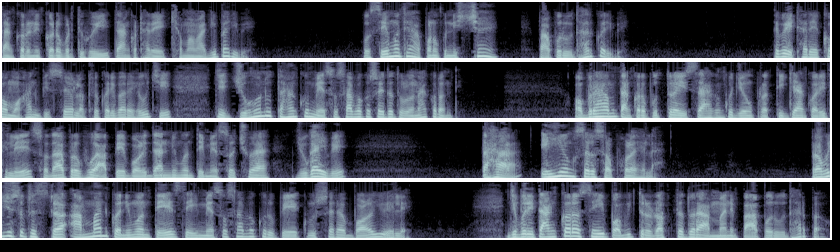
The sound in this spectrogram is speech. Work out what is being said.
ତାଙ୍କର ନିକଟବର୍ତ୍ତୀ ହୋଇ ତାଙ୍କଠାରେ କ୍ଷମା ମାଗିପାରିବେ ଓ ସେ ମଧ୍ୟ ଆପଣଙ୍କୁ ନିଶ୍ଚୟ ପାପରୁ ଉଦ୍ଧାର କରିବେ। ତେବେ ଏଠାରେ ଏକ ମହାନ ବିଷୟ ଲକ୍ଷ୍ୟ କରିବାର ହେଉଛି ଯେ ଜୋହନ ତାହାଙ୍କୁ ମେଷ ଶାବକ ସହିତ ତୁଳନା କରନ୍ତି। ଅବ୍ରାହମ୍ ତାଙ୍କର ପୁତ୍ର ଇସାହାକଙ୍କୁ ଯେଉଁ ପ୍ରତିଜ୍ଞା କରିଥିଲେ ସଦାପ୍ରଭୁ ଆପେ ବଳିଦାନ ନିମନ୍ତେ ମେଷ ଛୁଆ ଯୋଗାଇବେ ତାହା ଏହି ଅଂଶରେ ସଫଳ ହେଲା। ପ୍ରଭୁ ଯୀଶୁଖ୍ରୀଷ୍ଟ ଆମ୍ମାନଙ୍କ ନିମନ୍ତେ ସେହି ମେଷ ଶାବକ ରୂପେ କୃଷର ବଳୀ ହେଲେ। ଯେପରି ତାଙ୍କର ସେହି ପବିତ୍ର ରକ୍ତ ଦ୍ୱାରା ଆମମାନେ ପାପରୁ ଉଦ୍ଧାର ପାଉ।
